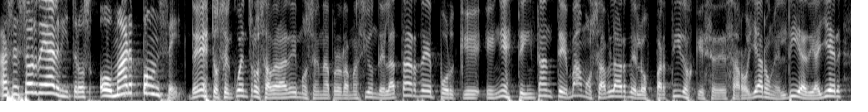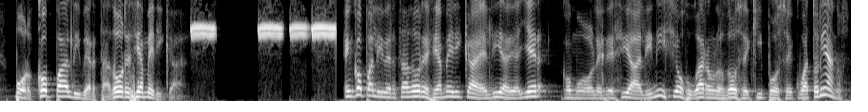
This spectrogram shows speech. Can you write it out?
Asesor de árbitros, Omar Ponce. De estos encuentros hablaremos en la programación de la tarde porque en este instante vamos a hablar de los partidos que se desarrollaron el día de ayer por Copa Libertadores de América. En Copa Libertadores de América el día de ayer, como les decía al inicio, jugaron los dos equipos ecuatorianos.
